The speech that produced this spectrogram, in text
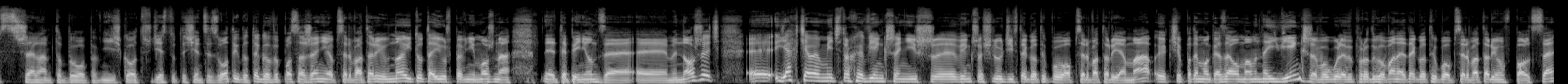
strzelam, to było pewnie gdzieś około 30 tysięcy złotych. Do tego wyposażenie obserwatorium, no i tutaj już pewnie można te pieniądze mnożyć. Ja chciałem mieć trochę większe niż większość ludzi w tego typu obserwatoria ma. Jak się potem okazało, mam największe w ogóle wyprodukowane tego typu obserwatorium w Polsce,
